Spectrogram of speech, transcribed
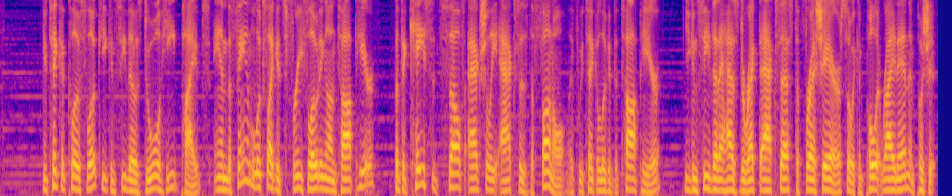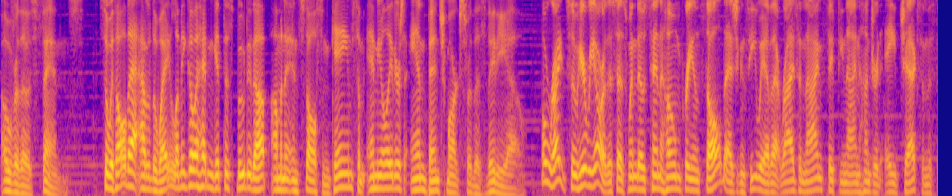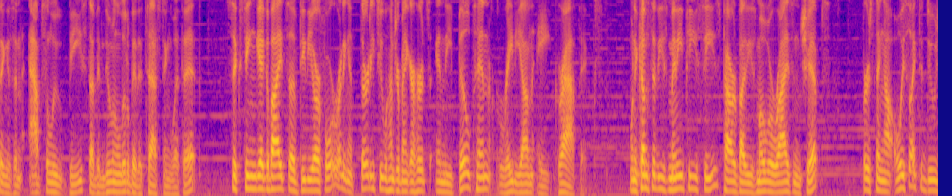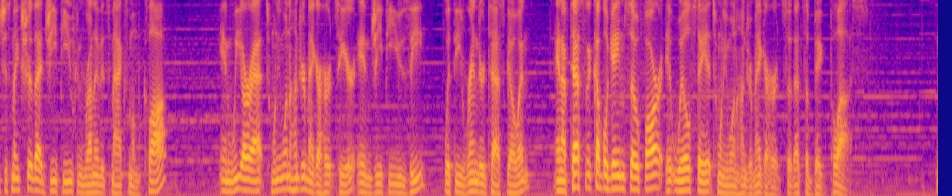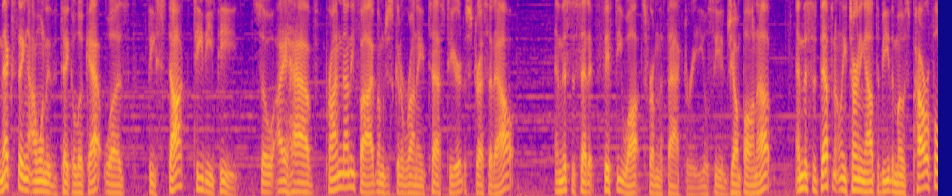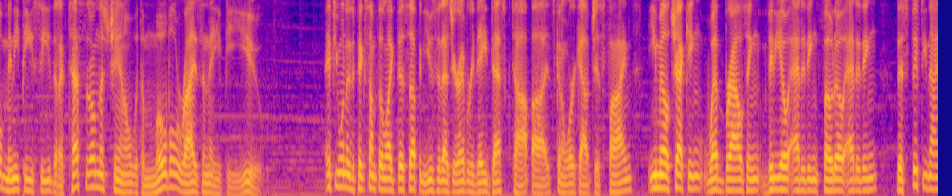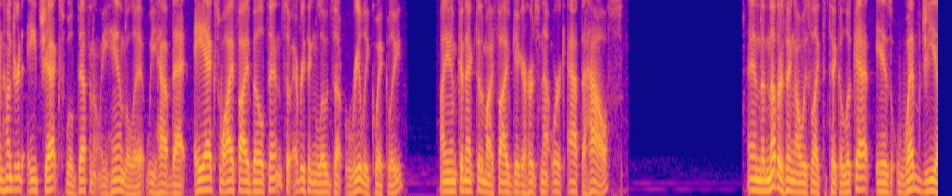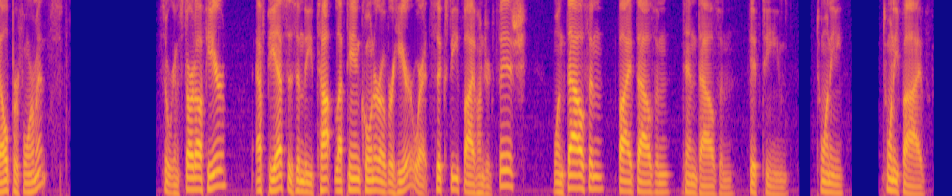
If you take a close look, you can see those dual heat pipes, and the fan looks like it's free floating on top here, but the case itself actually acts as the funnel. If we take a look at the top here, you can see that it has direct access to fresh air, so it can pull it right in and push it over those fins. So with all that out of the way, let me go ahead and get this booted up. I'm going to install some games, some emulators, and benchmarks for this video. Alright, so here we are. This has Windows 10 Home pre-installed. As you can see, we have that Ryzen 9 5900HX, and this thing is an absolute beast. I've been doing a little bit of testing with it. 16 gigabytes of DDR4 running at 3200 MHz and the built-in Radeon 8 graphics. When it comes to these mini PCs powered by these mobile Ryzen chips, first thing I always like to do is just make sure that GPU can run at its maximum clock. And we are at 2100 MHz here in GPU-Z with the render test going. And I've tested a couple games so far, it will stay at 2100 MHz, so that's a big plus. Next thing I wanted to take a look at was the stock TDP. So I have Prime 95. I'm just going to run a test here to stress it out. And this is set at 50 watts from the factory. You'll see it jump on up. And this is definitely turning out to be the most powerful mini PC that I've tested on this channel with a mobile Ryzen APU. If you wanted to pick something like this up and use it as your everyday desktop, uh, it's going to work out just fine. Email checking, web browsing, video editing, photo editing, this 5900HX will definitely handle it. We have that AX Wi-Fi built in, so everything loads up really quickly. I am connected to my 5 gigahertz network at the house. And another thing I always like to take a look at is WebGL performance. So we're going to start off here. FPS is in the top left-hand corner over here. We're at 60, 500 fish. 1000, 5000, 10,000, 15, 20, 25.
